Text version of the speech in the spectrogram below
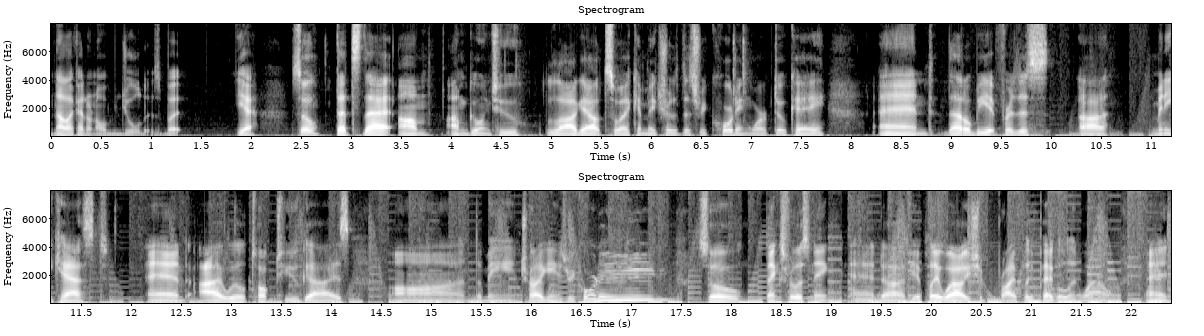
not like I don't know what Bejeweled is, but yeah. So that's that. Um, I'm going to log out so I can make sure that this recording worked okay. And that'll be it for this uh, mini cast, and I will talk to you guys on the main Try Games recording. So thanks for listening, and uh, if you play WoW, you should probably play Peggle in WoW, and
